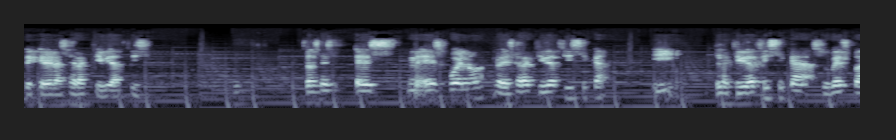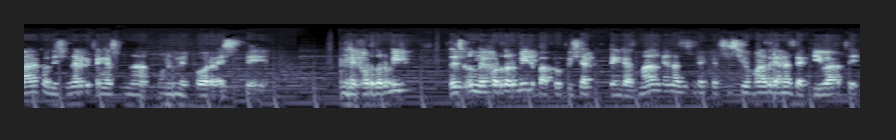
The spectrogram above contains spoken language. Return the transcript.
de querer hacer actividad física. Entonces es, es bueno realizar actividad física y la actividad física a su vez va a condicionar que tengas una, mejor, este, mejor dormir. Entonces, un mejor dormir va a propiciar que tengas más ganas de hacer ejercicio, más ganas de activarte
